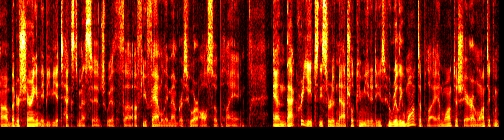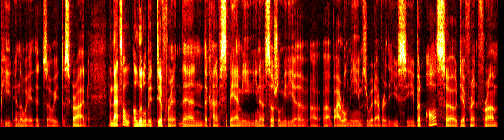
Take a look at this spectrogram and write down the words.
Uh, but are sharing it maybe via text message with uh, a few family members who are also playing. And that creates these sort of natural communities who really want to play and want to share and want to compete in the way that Zoe described. And that's a, a little bit different than the kind of spammy, you know, social media uh, uh, viral memes or whatever that you see, but also different from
